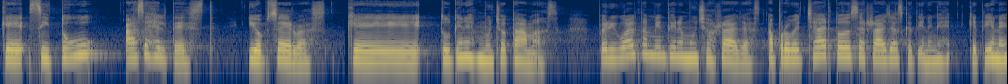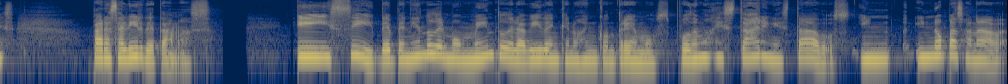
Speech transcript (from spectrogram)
que si tú haces el test y observas que tú tienes mucho tamas, pero igual también tienes muchas rayas, aprovechar todas esas rayas que, que tienes para salir de tamas. Y sí, dependiendo del momento de la vida en que nos encontremos, podemos estar en estados y, y no pasa nada.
